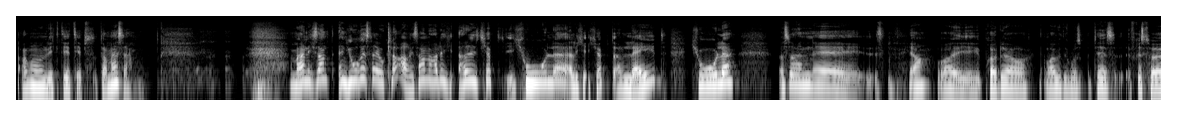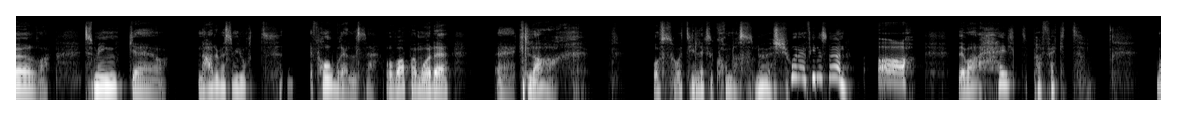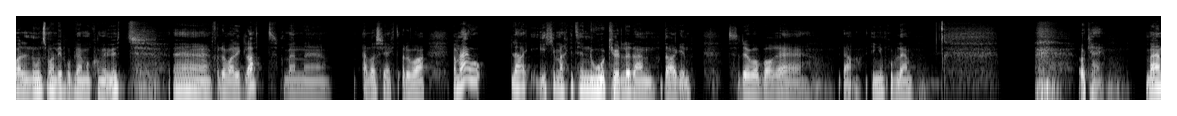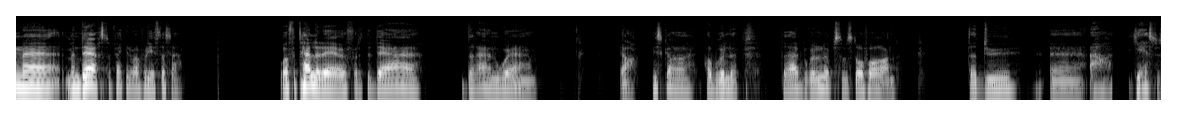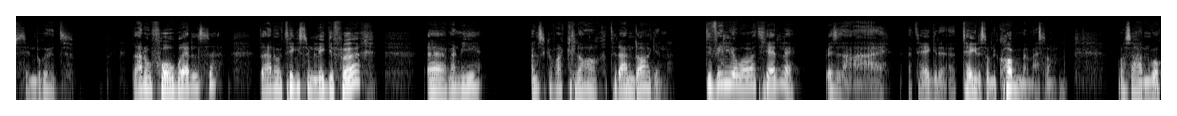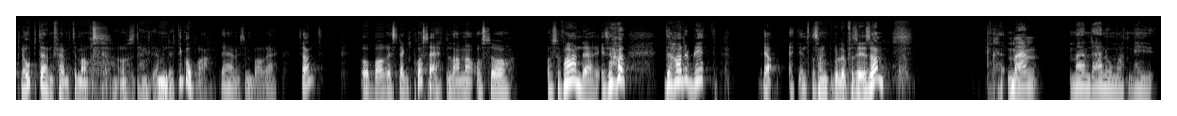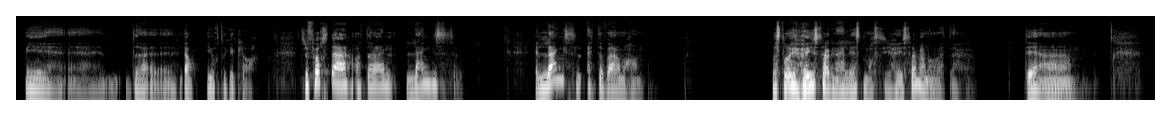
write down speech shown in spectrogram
Det var noen viktige tips å ta med seg. Men ikke sant? en gjorde seg jo klar. Ikke sant? Hadde, hadde kjøpt kjole, eller kjøpt, hadde leid kjole. Altså en eh, Ja, var, prøvde å Var jo til frisør og sminke. og En hadde liksom gjort forberedelse og var på en måte eh, klar. Og så i tillegg så kom det snø. Se den fine snøen! Åh, det var helt perfekt. Det var noen som hadde litt problemer med å komme ut, eh, for det var litt glatt. Men eh, ellers kjekt. Og det var Ja, men jeg la ikke merke til noe kulde den dagen. Så det var bare Ja, ingen problem. OK. Men, eh, men der så fikk jeg i hvert fall gifte seg. Og jeg forteller det òg, for det er, det er noe Ja, vi skal ha bryllup. Det er et bryllup som står foran, der du eh, er Jesus sin brud. Det er noen forberedelse. Det er noen ting som ligger før. Eh, men vi ønsker å være klar til den dagen. Det ville jo ha vært kjedelig hvis jeg sa nei, jeg tar det, det som det kommer. med sånn. Og så hadde han våkna opp den 5. mars og så tenkte jeg, ja, men dette går bra. Det er liksom bare, sant? Og bare slengt på seg et eller annet, og så, og så var han der. Det hadde blitt ja, et interessant bryllup, for å si det sånn. Men, men det er noe med at vi, vi eh, det er, ja, gjort dere klar. Så Det første er at det er en lengsel. En lengsel etter å være med Han. Det står i Høysangen. Jeg har lest masse i Høysanger nå. vet du. Det er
